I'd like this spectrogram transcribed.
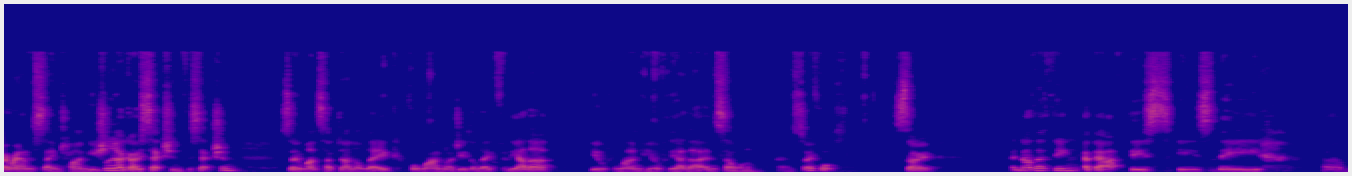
around the same time. Usually I go section for section. So once I've done a leg for one, I do the leg for the other, heel for one, heel for the other, and so on and so forth. So another thing about this is the, um,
